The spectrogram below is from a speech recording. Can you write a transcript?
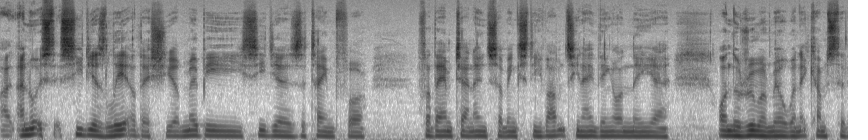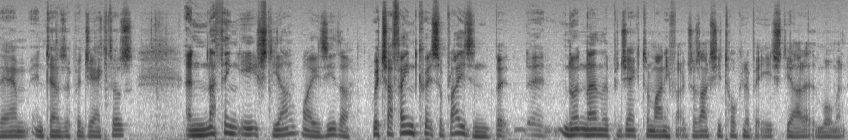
I, I noticed that Cedia's later this year. Maybe Cedia is the time for for them to announce something. Steve, I haven't seen anything on the uh, on the rumor mill when it comes to them in terms of projectors, and nothing HDR wise either, which I find quite surprising. But uh, not none of the projector manufacturers are actually talking about HDR at the moment.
